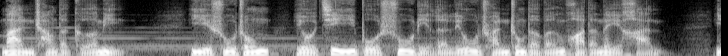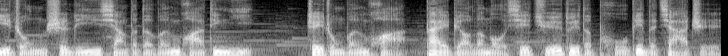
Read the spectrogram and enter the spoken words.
漫长的革命》一书中，又进一步梳理了流传中的文化的内涵：一种是理想的的文化定义，这种文化代表了某些绝对的普遍的价值，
